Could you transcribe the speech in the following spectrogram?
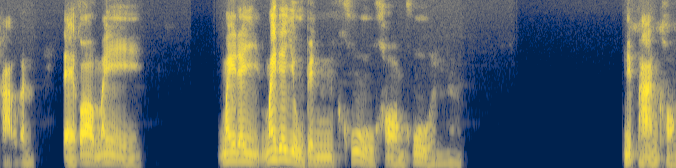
ขาวกัน แต่ก็ไม่ไม่ได้ไม่ได้อยู่เป็นคู่ครองคู่กันนะนิพพานของ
